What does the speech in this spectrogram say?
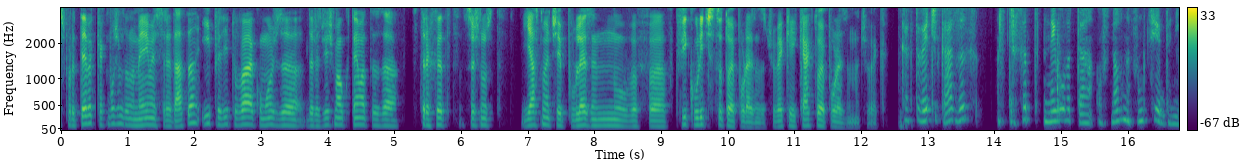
Според тебе как можем да намерим средата и преди това, ако можеш да, да развиеш малко темата за страхът, всъщност ясно е, че е полезен, но в, в какви количества той е полезен за човека и как той е полезен на човека. Както вече казах, страхът, неговата основна функция е да ни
